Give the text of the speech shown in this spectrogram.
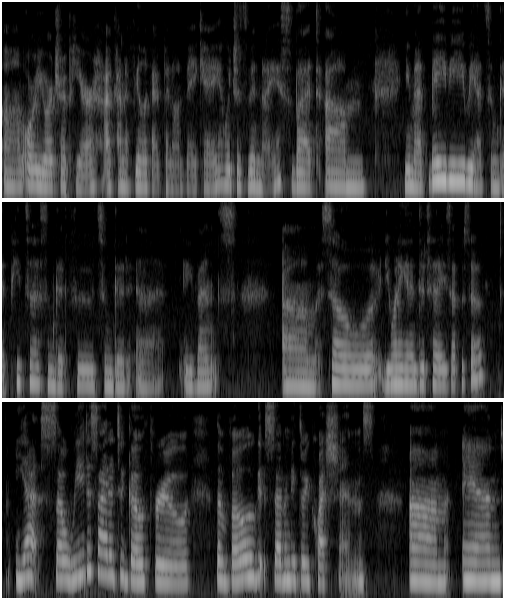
um, or your trip here. I kind of feel like I've been on vacay, which has been nice. But um, you met baby. We had some good pizza, some good food, some good uh, events. Um, so, do you want to get into today's episode? Yes, so we decided to go through the Vogue 73 questions. Um, and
